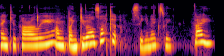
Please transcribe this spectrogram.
Thank you, Carly. And thank you, Alzata. See you next week. Bye.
